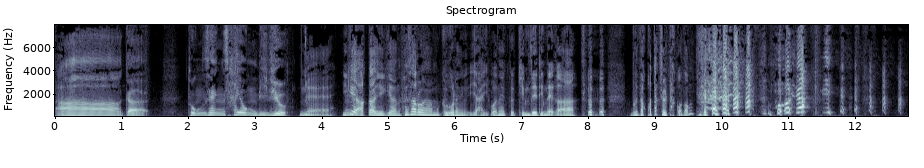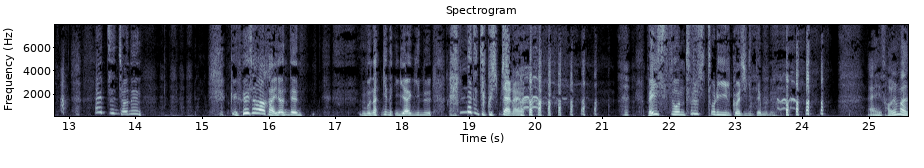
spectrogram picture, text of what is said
아, 그러니까 동생 사용 리뷰. 네. 이게 음. 아까 얘기한 회사로 하면 거예요. 야, 이번에 그 김대리 내가 물에다 코딱지를 탔거든? 하여튼 저는 그 회사와 관련된 문학인의 이야기를 하나도 듣고 싶지 않아요. based on true story일 것이기 때문에. 에이, 설마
